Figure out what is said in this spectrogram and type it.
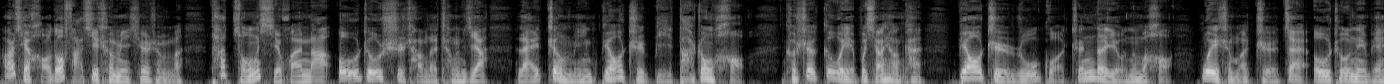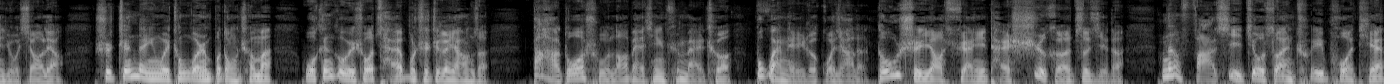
而且好多法系车迷其实什么？他总喜欢拿欧洲市场的成绩啊来证明标致比大众好。可是各位也不想想看，标致如果真的有那么好，为什么只在欧洲那边有销量？是真的因为中国人不懂车吗？我跟各位说，才不是这个样子。大多数老百姓去买车，不管哪一个国家的，都是要选一台适合自己的。那法系就算吹破天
